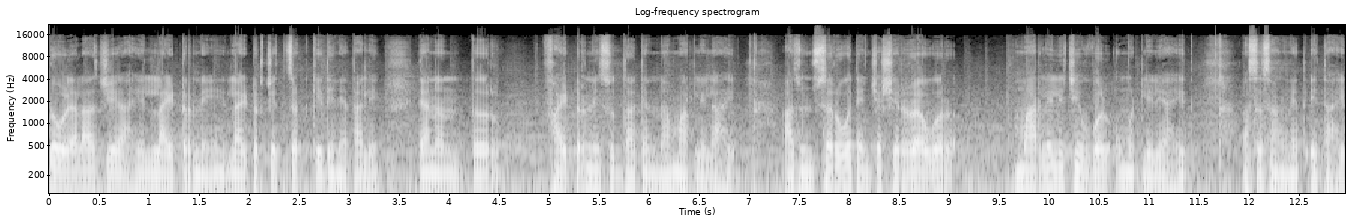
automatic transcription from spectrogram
डोळ्याला जे आहे लायटरने लायटरचे चटके देण्यात आले. त्यानंतर फायटरने सुद्धा त्यांना मारलेलं आहे. अजून सर्व त्यांच्या शरीरावर मारलेलेचे वळ उमटलेले आहेत असं सांगण्यात येत आहे.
